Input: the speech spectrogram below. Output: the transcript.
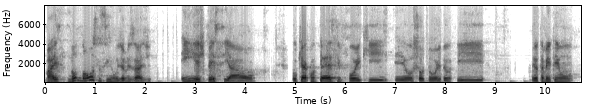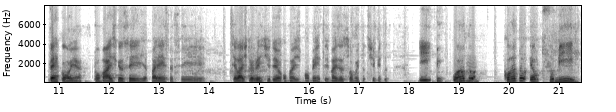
Mas no nosso círculo de amizade, em especial, o que acontece foi que eu sou doido e eu também tenho vergonha. Por mais que eu seja, pareça ser, sei lá, extrovertido em alguns momentos, mas eu sou muito tímido. E quando, quando eu sumi,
